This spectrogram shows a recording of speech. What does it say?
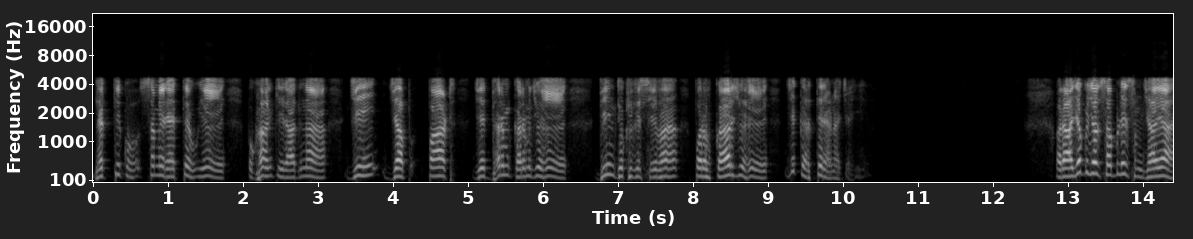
व्यक्ति को समय रहते हुए भगवान की आराधना, जी जप, पाठ, जे धर्म कर्म जो है दीन दुख की सेवा परोपकार जो है, ये करते रहना चाहिए। राजा को जब सबने समझाया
